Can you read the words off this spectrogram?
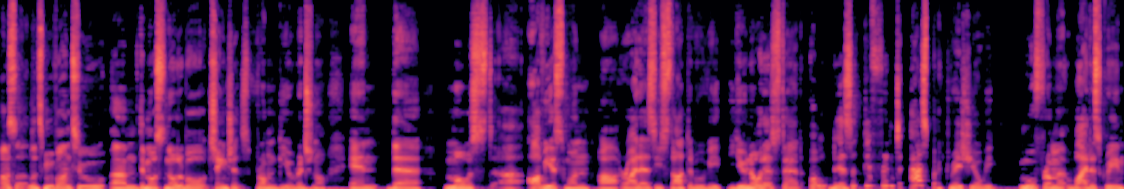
also let's move on to um the most notable changes from the original. And the most uh, obvious one, uh, right as you start the movie, you notice that oh, there's a different aspect ratio we move from a wider screen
